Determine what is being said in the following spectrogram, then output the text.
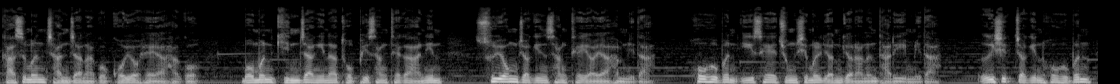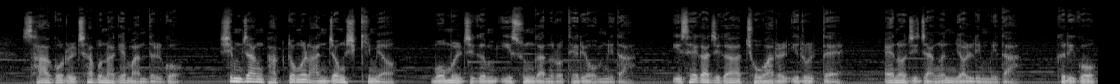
가슴은 잔잔하고 고요해야 하고 몸은 긴장이나 도피 상태가 아닌 수용적인 상태여야 합니다. 호흡은 이세 중심을 연결하는 다리입니다. 의식적인 호흡은 사고를 차분하게 만들고 심장 박동을 안정시키며 몸을 지금 이 순간으로 데려옵니다. 이 세 가지가 조화를 이룰 때 에너지장은 열립니다. 그리고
